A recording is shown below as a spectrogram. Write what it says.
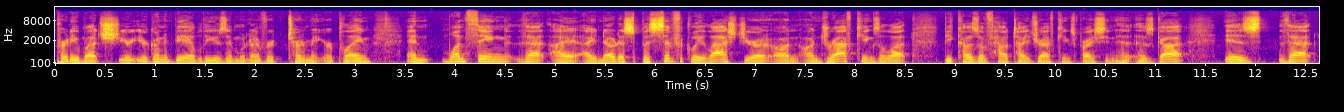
pretty much you're, you're going to be able to use them whatever tournament you're playing and one thing that I, I noticed specifically last year on, on DraftKings a lot because of how tight DraftKings pricing ha- has got is that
